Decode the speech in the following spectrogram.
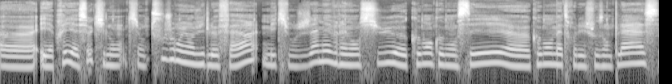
Euh, et après, il y a ceux qui, ont, qui ont toujours eu envie de le faire, mais qui n'ont jamais vraiment su euh, comment commencer, euh, comment mettre les choses en place.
